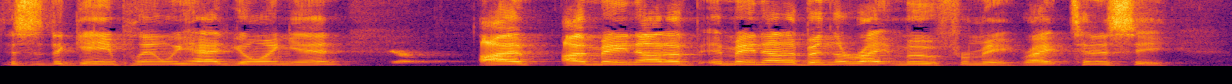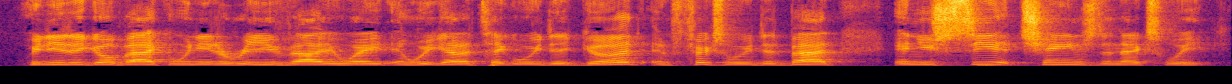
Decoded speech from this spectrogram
This is the game plan we had going in. I I may not have it may not have been the right move for me, right? Tennessee. We need to go back and we need to reevaluate and we got to take what we did good and fix what we did bad. And you see it change the next week,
